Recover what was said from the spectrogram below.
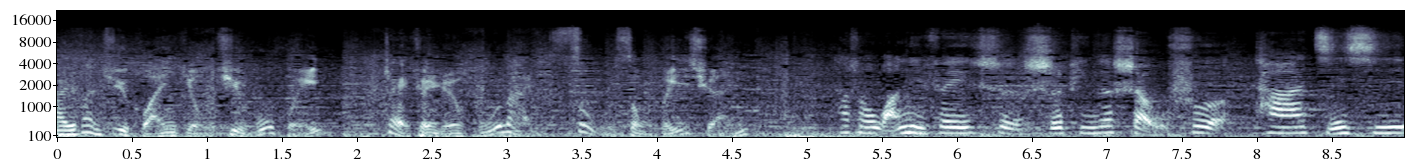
百万巨款有去无回，债权人无奈诉讼维权。他说王丽飞是石平的首富，他急需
